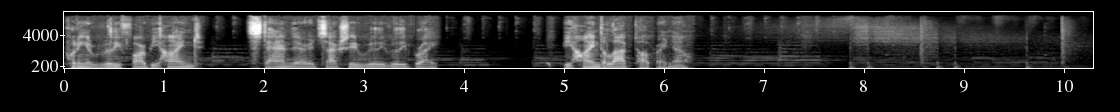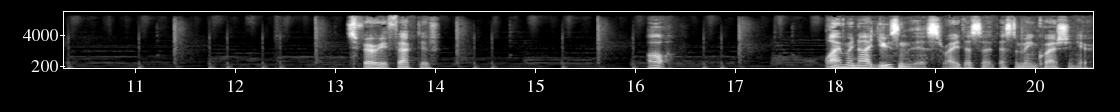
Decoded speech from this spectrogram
putting it really far behind stand there, it's actually really, really bright. Behind the laptop right now. It's very effective. Oh. Why am I not using this, right? That's, a, that's the main question here.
